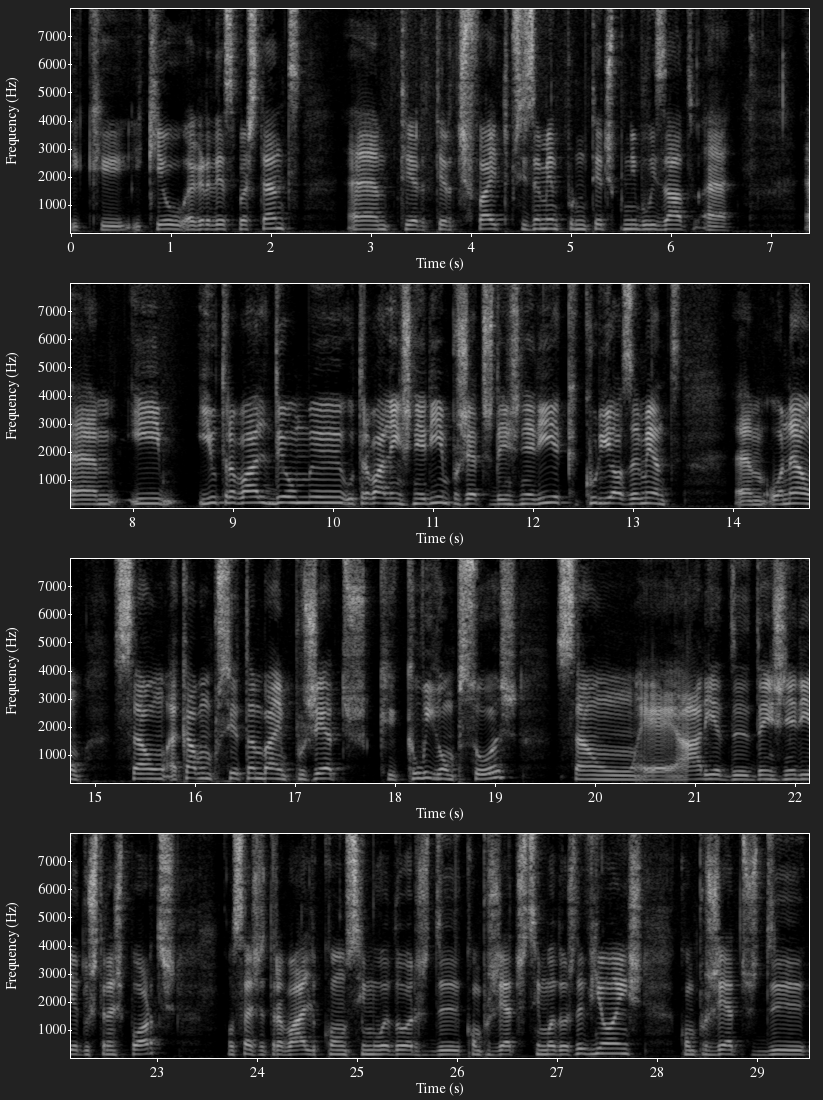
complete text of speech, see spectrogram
e que, e que eu agradeço bastante um, ter, ter desfeito precisamente por me ter disponibilizado a. Um, e, e o trabalho deu-me o trabalho em engenharia, em projetos de engenharia, que curiosamente um, ou não são, acabam por ser também projetos que, que ligam pessoas, são é a área de, de engenharia dos transportes, ou seja, trabalho com simuladores de com projetos de simuladores de aviões, com projetos de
